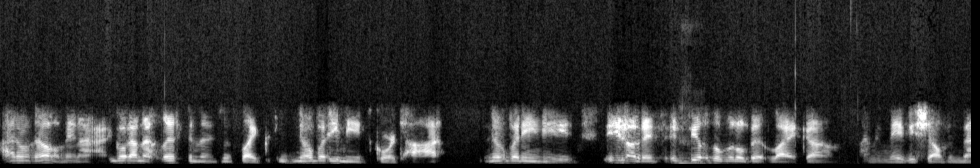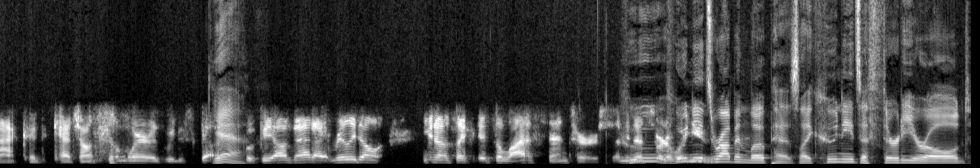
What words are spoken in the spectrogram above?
I don't know, man. I, I go down that list and it's just like nobody needs Gortat nobody needs. You know, it, it mm-hmm. feels a little bit like um, I mean, maybe Shelvin Mack could catch on somewhere as we discussed. Yeah. But beyond that, I really don't. You know, it's like it's a lot of centers. I mean, who, that's sort of who needs you, Robin Lopez? Like, who needs a 30 year old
